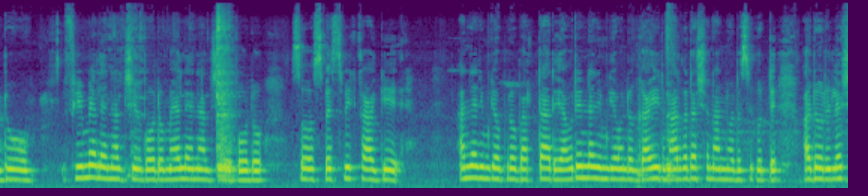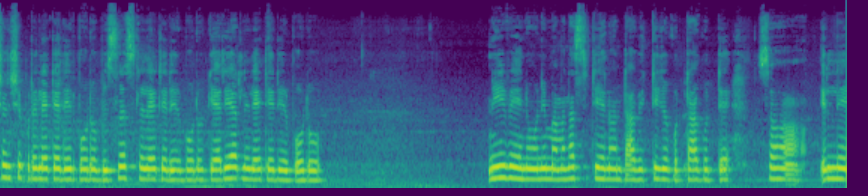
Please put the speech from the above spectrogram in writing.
ಅದು ಫಿಮೇಲ್ ಎನರ್ಜಿ ಇರ್ಬೋದು ಮೇಲ್ ಎನರ್ಜಿ ಇರ್ಬೋದು. ಸೊ ಸ್ಪೆಸಿಫಿಕ್ ಆಗಿ ಅಂದರೆ ನಿಮಗೆ ಒಬ್ಬರು ಬರ್ತಾರೆ, ಅವರಿಂದ ನಿಮಗೆ ಒಂದು ಗೈಡ್ ಮಾರ್ಗದರ್ಶನ ಅನ್ನೋದು ಸಿಗುತ್ತೆ. ಅದು ರಿಲೇಷನ್ಶಿಪ್ ರಿಲೇಟೆಡ್ ಇರ್ಬೋದು ಬಿಸ್ನೆಸ್ ರಿಲೇಟೆಡ್ ಇರ್ಬೋದು ಕೆರಿಯರ್ ರಿಲೇಟೆಡ್ ಇರ್ಬೋದು. ನೀವೇನು ನಿಮ್ಮ ಮನಸ್ಥಿತಿ ಏನು ಅಂತ ಆ ವ್ಯಕ್ತಿಗೆ ಗೊತ್ತಾಗುತ್ತೆ. ಸೊ ಇಲ್ಲಿ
